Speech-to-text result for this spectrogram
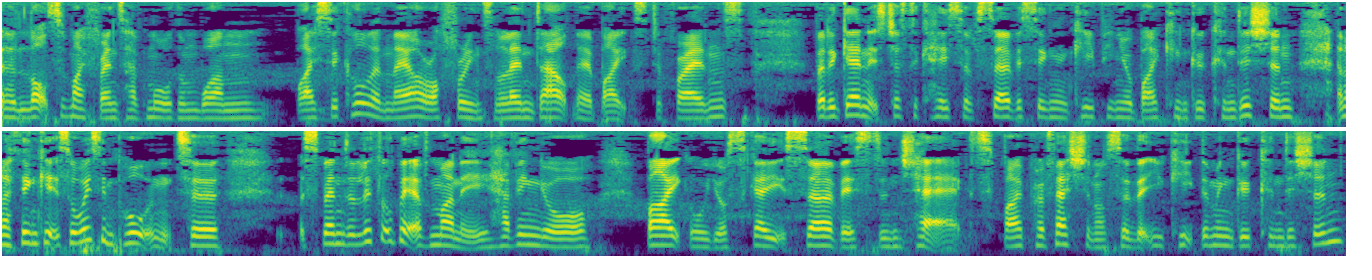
Uh, lots of my friends have more than one bicycle and they are offering to lend out their bikes to friends. But again, it's just a case of servicing and keeping your bike in good condition. And I think it's always important to spend a little bit of money having your bike or your skates serviced and checked by a professional so that you keep them in good condition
